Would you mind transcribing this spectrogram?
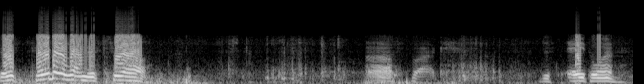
There's turtles on this trail. Ate one.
